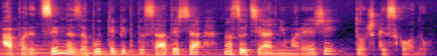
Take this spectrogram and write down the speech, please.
А перед цим не забудьте підписатися на соціальні мережі Точки Сходу.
